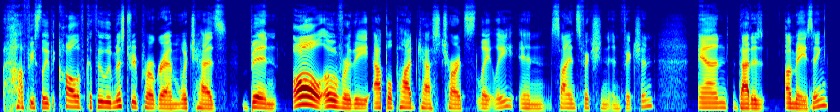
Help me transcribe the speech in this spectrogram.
obviously the Call of Cthulhu Mystery Program, which has been all over the Apple Podcast charts lately in science fiction and fiction, and that is amazing.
